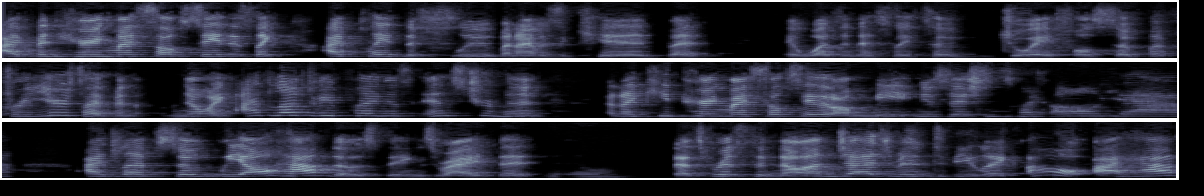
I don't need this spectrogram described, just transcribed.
I've been hearing myself say this like I played the flute when I was a kid, but it wasn't necessarily so joyful. So but for years I've been knowing I'd love to be playing this instrument and I keep hearing myself say that I'll meet musicians I'm like, "Oh yeah, I'd love." So we all have those things, right? That yeah that's where it's the non-judgment to be like oh i have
